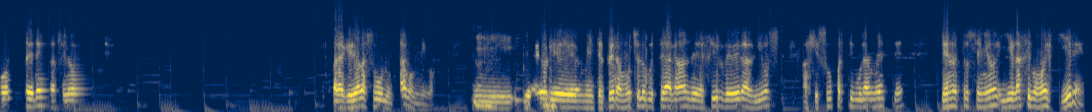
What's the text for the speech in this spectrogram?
no te detenga, sino para que Dios haga su voluntad conmigo. Y yo creo que me interpreta mucho lo que ustedes acaban de decir de ver a Dios, a Jesús particularmente, que es nuestro Señor y Él hace como Él quiere.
